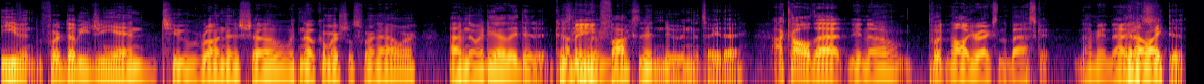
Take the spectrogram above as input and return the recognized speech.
even for WGN to run a show with no commercials for an hour. I have no idea how they did it I because mean- even Fox didn't do it in its heyday, I call that you know putting all your eggs in the basket. I mean that and I liked it.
